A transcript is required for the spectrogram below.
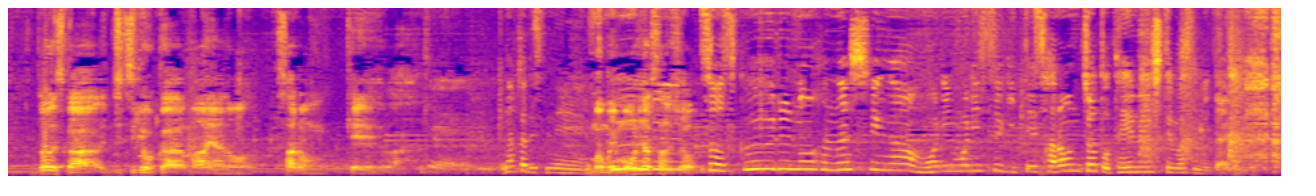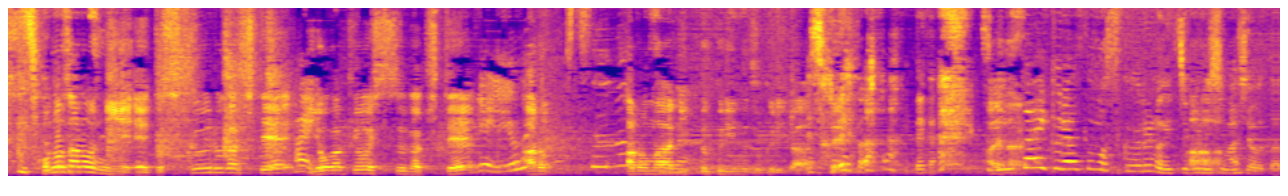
いどうですか実業家マーヤのサロン経営は？なんかですねまあ盛りだくさんでしょ？そうスクールの話が盛り盛りすぎてサロンちょっと低迷してますみたいな。このサロンに、えー、とスクールが来て、はい。ヨガ教室が来ていやいやヨガアロ室アロマリップクリーム作りがあって。それはだから小さいクラスもスクールの一部にしましょうと。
